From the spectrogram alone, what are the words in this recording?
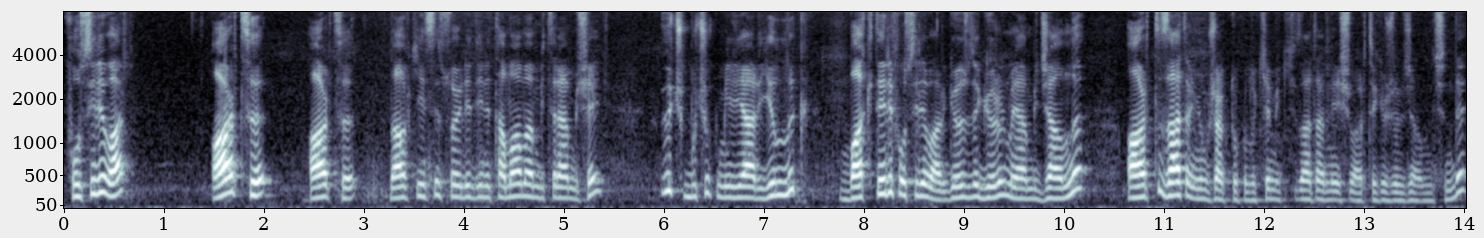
fosili var. Artı artı Dawkins'in söylediğini tamamen bitiren bir şey. 3,5 milyar yıllık bakteri fosili var. Gözle görülmeyen bir canlı. Artı zaten yumuşak dokulu kemik zaten ne işi var tek hücreli canlının içinde.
